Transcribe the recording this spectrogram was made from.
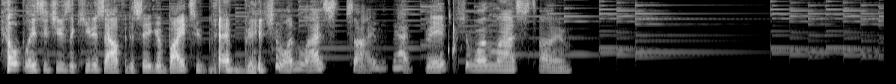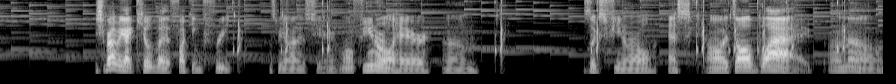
Help Lacey choose the cutest outfit to say goodbye to that bitch one last time. That bitch one last time. She probably got killed by the fucking freak. Let's be honest here. Well, funeral hair. Um, this looks funeral-esque. Oh, it's all black. Oh, no.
